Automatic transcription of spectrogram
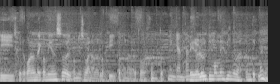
Y si lo ponen de comienzo, del comienzo van a ver los picos, van a ver todo junto. Me encanta. Pero el último mes viene bastante plano.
